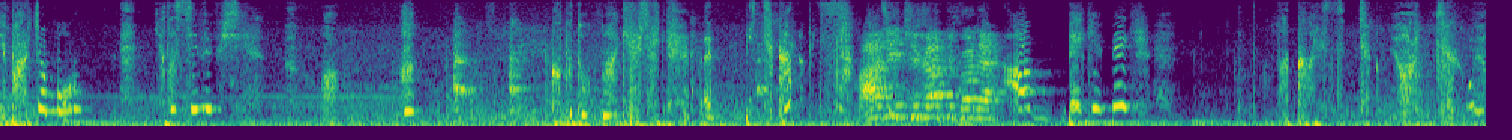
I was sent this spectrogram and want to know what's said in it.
Bir parça boru. Ya da sivri bir şey. Ah, ah. Kapı tokmağı çıkarabilsem Hadi çık artık oradan. Aa, Peki peki Allah kahretsin çıkmıyor çıkmıyor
